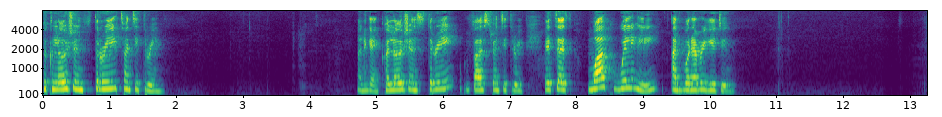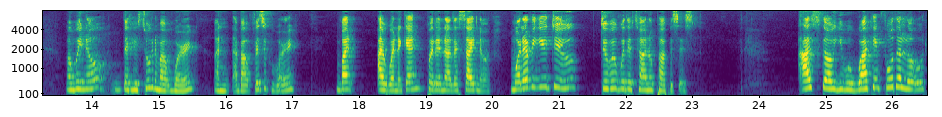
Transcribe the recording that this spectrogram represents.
to Colossians 3:23. And again, Colossians 3, verse 23. It says, Work willingly at whatever you do. And we know that he's talking about work and about physical work, but I want again put another side note. Whatever you do, do it with eternal purposes. As though you were working for the Lord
